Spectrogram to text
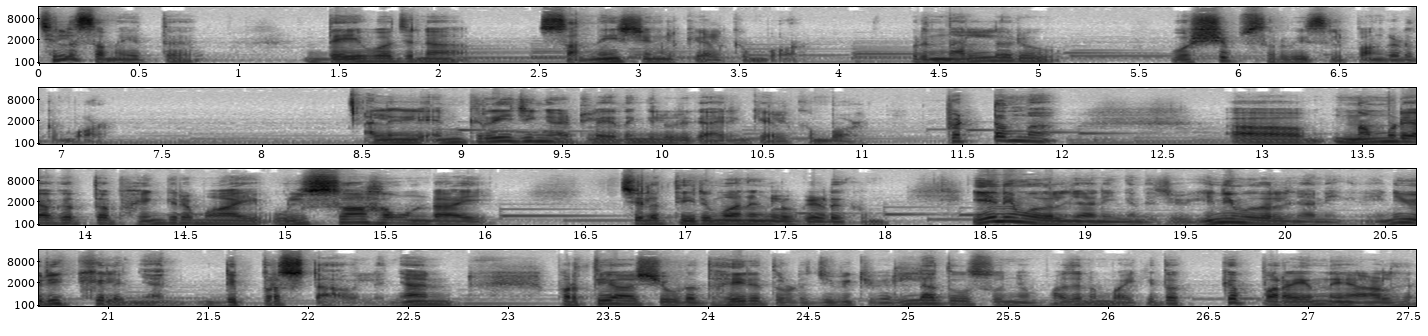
ചില സമയത്ത് ദൈവവചന സന്ദേശങ്ങൾ കേൾക്കുമ്പോൾ ഒരു നല്ലൊരു വർഷിപ്പ് സർവീസിൽ പങ്കെടുക്കുമ്പോൾ അല്ലെങ്കിൽ എൻകറേജിങ് ആയിട്ടുള്ള ഏതെങ്കിലും ഒരു കാര്യം കേൾക്കുമ്പോൾ പെട്ടെന്ന് നമ്മുടെ അകത്ത് ഭയങ്കരമായി ഉത്സാഹമുണ്ടായി ചില തീരുമാനങ്ങളൊക്കെ എടുക്കും. ഇനി മുതൽ ഞാൻ ഇങ്ങനെ ചെയ്യും ഇനി മുതൽ ഞാൻ ഇങ്ങനെ ഇനി ഒരിക്കലും ഞാൻ ഡിപ്രസ്ഡ് ആവില്ല. ഞാൻ പ്രത്യാശയോടെ ധൈര്യത്തോടെ ജീവിക്കും. എല്ലാ ദിവസവും ഞാൻ വചനം വായിക്കും. ഇതൊക്കെ പറയുന്നയാൾ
